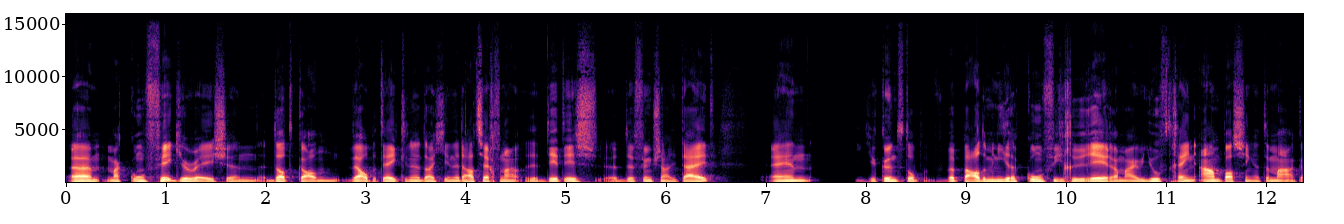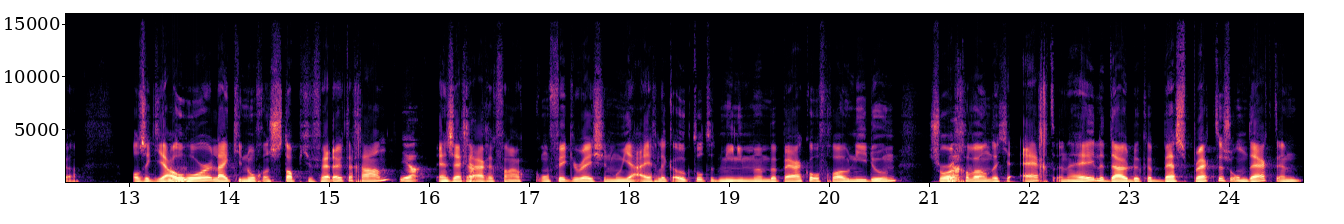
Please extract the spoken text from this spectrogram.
Um, maar configuration, dat kan wel betekenen dat je inderdaad zegt van nou, dit is de functionaliteit. En je kunt het op bepaalde manieren configureren, maar je hoeft geen aanpassingen te maken. Als ik jou Mhm. hoor, lijkt je nog een stapje verder te gaan. Ja, En zeg je Ja. eigenlijk van, nou, configuration moet je eigenlijk ook tot het minimum beperken of gewoon niet doen. Zorg Ja. gewoon dat je echt een hele duidelijke best practice ontdekt. En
